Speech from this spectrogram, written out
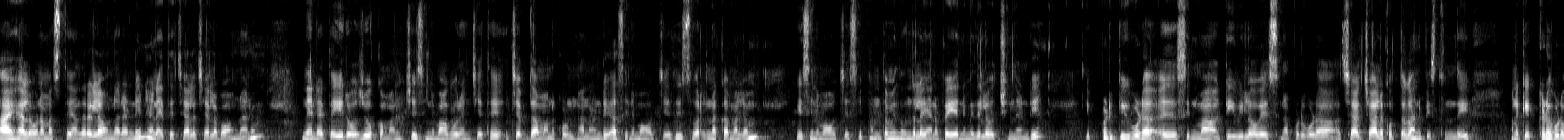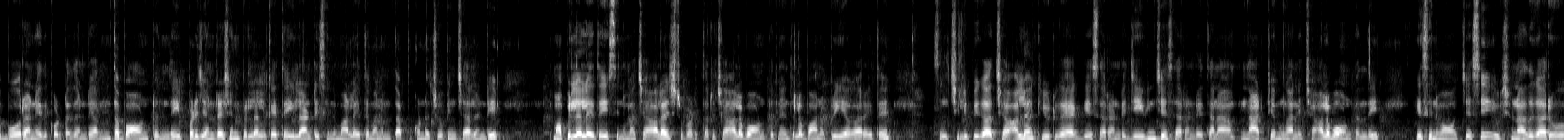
Hi hello నమస్తే. అందరు ఎలా ఉన్నారండి? నేనైతే చాలా చాలా బాగున్నాను. నేనైతే ఈరోజు ఒక మంచి సినిమా గురించి అయితే చెప్దాం అనుకుంటున్నానండి. ఆ సినిమా వచ్చేసి స్వర్ణ కమలం. ఈ సినిమా వచ్చేసి పంతొమ్మిది వందల ఎనభై ఎనిమిదిలో వచ్చిందండి. ఇప్పటికీ కూడా సినిమా టీవీలో వేసినప్పుడు కూడా చాలా చాలా కొత్తగా అనిపిస్తుంది. మనకి ఎక్కడ కూడా బోర్ అనేది కొట్టదండి. అంత బాగుంటుంది. ఇప్పటి జనరేషన్ పిల్లలకైతే ఇలాంటి సినిమాలు అయితే మనం తప్పకుండా చూపించాలండి. మా పిల్లలైతే ఈ సినిమా చాలా ఇష్టపడతారు చాలా బాగుంటుంది. ఇందులో భానుప్రియ గారు అయితే అసలు చిలిపిగా చాలా క్యూట్గా యాక్ట్ చేశారండి జీవించేశారండి. తన నాట్యం కానీ చాలా బాగుంటుంది. ఈ సినిమా వచ్చేసి విశ్వనాథ్ గారు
